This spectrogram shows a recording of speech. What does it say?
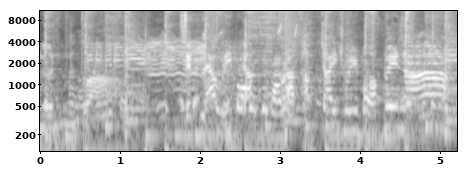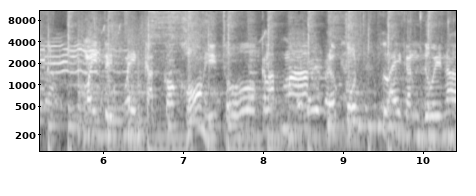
เงินตรา เสร็จแล้วรีบกลับประทับใจช่วยบอกด้วยนะ ไม่ติดไม่กัดก็ขอให้โทรกลับมา แล้วกดไลค์กันด้วยนะ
